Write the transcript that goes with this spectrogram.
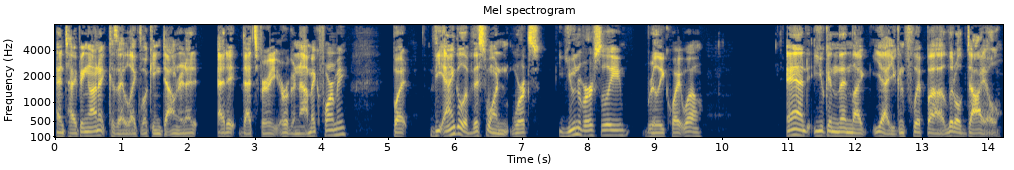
and typing on it. Cause I like looking down at it, at it. That's very ergonomic for me. But the angle of this one works universally really quite well. And you can then like, yeah, you can flip a little dial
